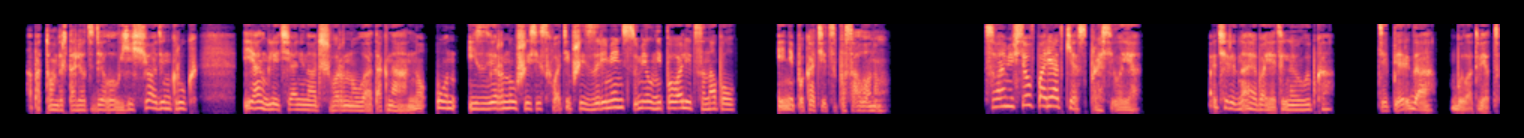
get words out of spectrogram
А потом вертолет сделал еще один круг, и англичанина отшвырнуло от окна, но он, извернувшись и схватившись за ремень, сумел не повалиться на пол и не покатиться по салону. «С вами все в порядке?» — спросила я. Очередная обаятельная улыбка. «Теперь да», — был ответ.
